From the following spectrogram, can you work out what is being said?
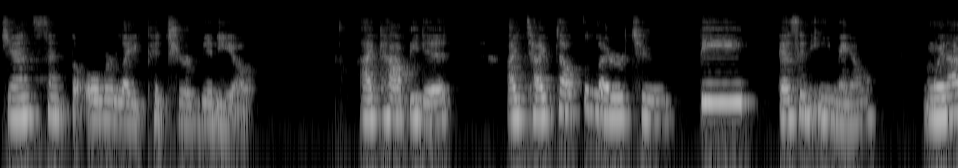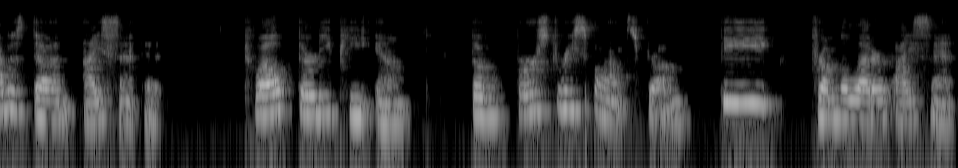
Jen sent the overlay picture video. I copied it. I typed out the letter to beep as an email. When I was done, I sent it. 12:30 p.m. The first response from beep from the letter I sent.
